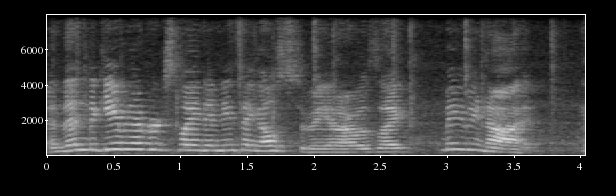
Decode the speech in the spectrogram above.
And then the game never explained anything else to me and I was like, "Maybe not."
